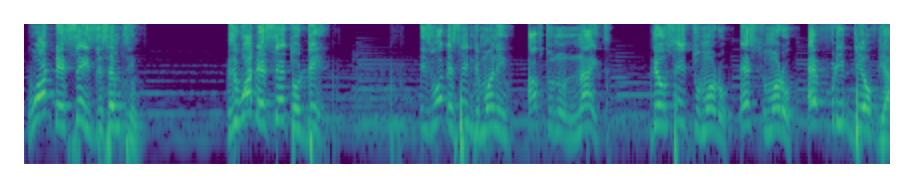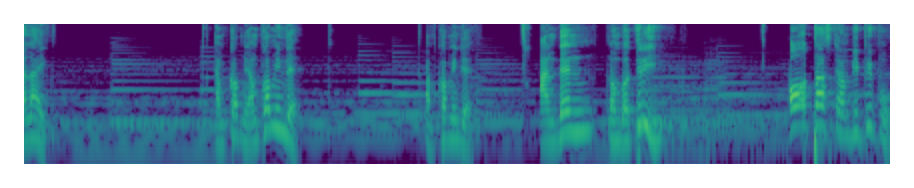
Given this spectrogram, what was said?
what they say is the same thing. Is what they say today is what they say in the morning, afternoon, night. They will say tomorrow, next tomorrow, every day of their life. I'm coming. I'm coming there. I'm coming there. And then number three, altars can be people.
